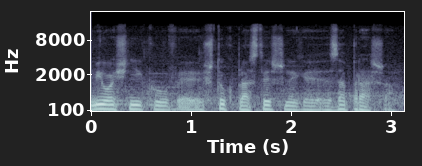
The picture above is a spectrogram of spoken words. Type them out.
miłośników sztuk plastycznych zapraszam.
